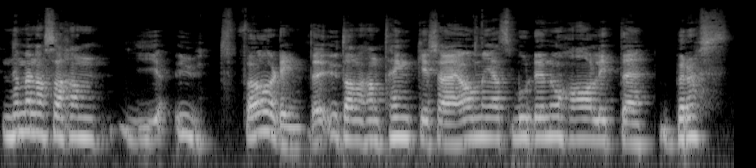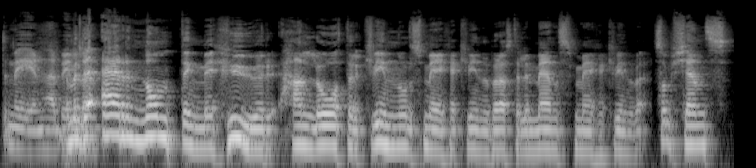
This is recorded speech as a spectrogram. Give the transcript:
Nej men alltså han ja, utför det inte. Utan han tänker så här, ja men jag borde nog ha lite bröst med i den här Ja, bilden. men det är någonting med hur han låter kvinnor smeka kvinnobröst eller män smeka kvinnobröst. Som känns...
